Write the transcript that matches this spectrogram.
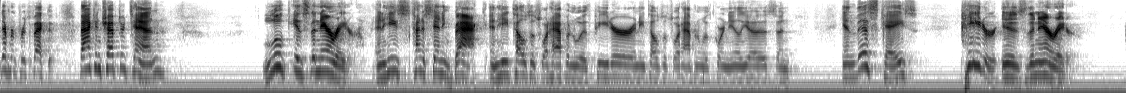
different perspective. Back in chapter 10, Luke is the narrator and he's kind of standing back and he tells us what happened with Peter and he tells us what happened with Cornelius. And in this case, Peter is the narrator.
